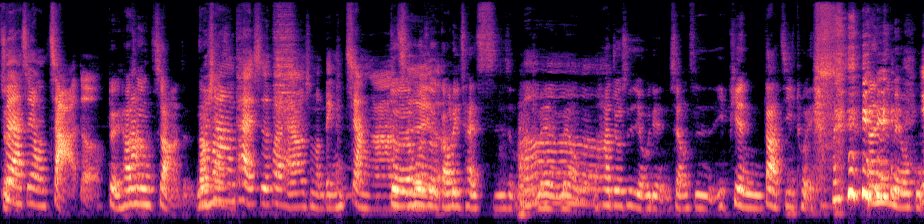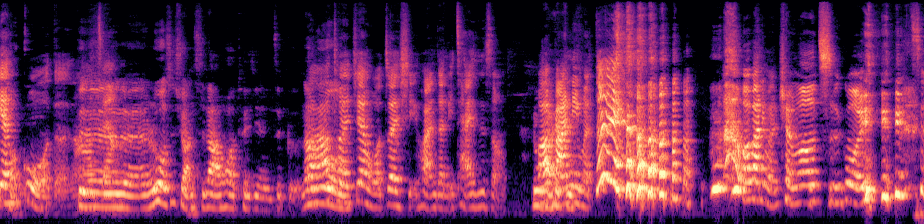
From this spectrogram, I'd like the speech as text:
所以它是用炸的，对，它是用炸的，然后像泰式会还有什么淋酱啊对，或者。高丽菜丝什么的，啊没有没有没有，它就是有点像是一片大鸡腿，但是没有骨头。腌过的，对对。对对对，如果是喜欢吃辣的话，推荐这个。我那如果要推荐我最喜欢的，你猜是什么？我要把你们对，我要把你们全部都吃过一次，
